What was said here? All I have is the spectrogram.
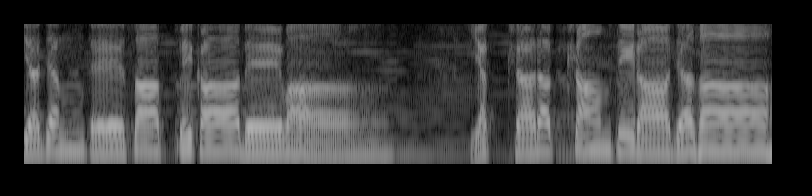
यजन्ते सात्विका देवा। यक्षरक्षांसि राजसाः।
